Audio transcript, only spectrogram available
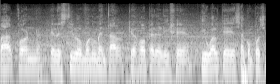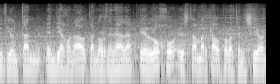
va con el estilo monumental que Hopper elige, igual que esa composición tan en diagonal, tan ordenada. El ojo está marcado por la tensión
